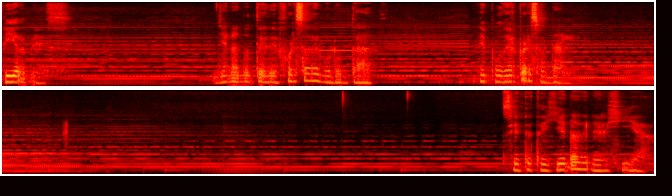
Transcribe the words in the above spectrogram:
firmes, llenándote de fuerza de voluntad, de poder personal. Siéntete llena de energía,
